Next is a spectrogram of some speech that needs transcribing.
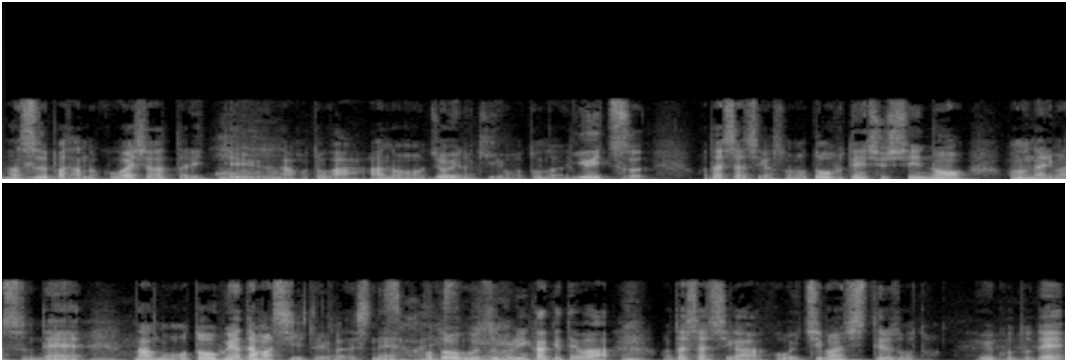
あのスーパーさんの子会社だったりっていうようなことがあの上位の企業ほとんど唯一私たちがそのお豆腐店出身のものになりますんで、あのお豆腐屋魂というかですね、すね。お豆腐作りにかけては私たちがこう一番知ってるぞと。いうことで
